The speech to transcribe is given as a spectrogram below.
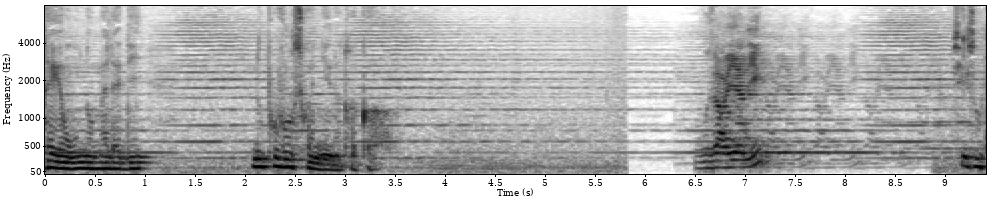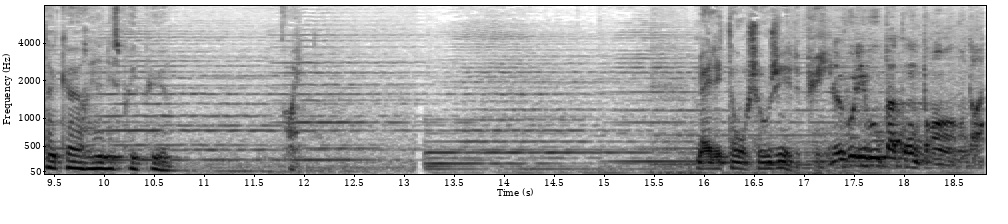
créons nos maladies, nous pouvons soigner notre corps. On vous a rien dit? S'ils ont un cœur et un esprit pur, oui. Mais les temps ont changé depuis. Ne voulez-vous pas comprendre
